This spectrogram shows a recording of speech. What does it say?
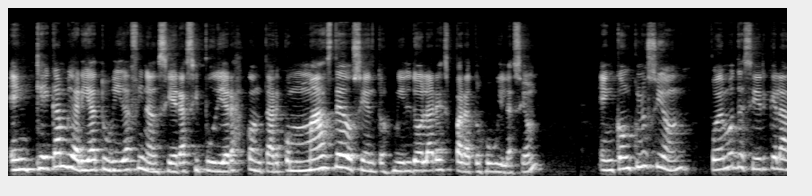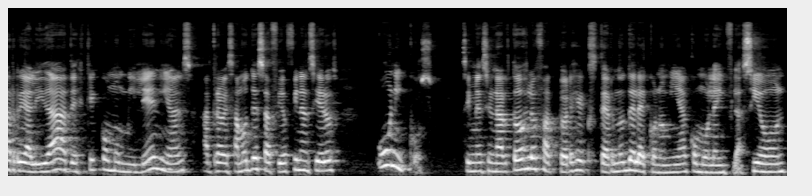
¿En qué cambiaría tu vida financiera si pudieras contar con más de 200 mil dólares para tu jubilación? En conclusión, podemos decir que la realidad es que como millennials atravesamos desafíos financieros únicos. sin mencionar todos los factores externos de la economía como la inflación,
